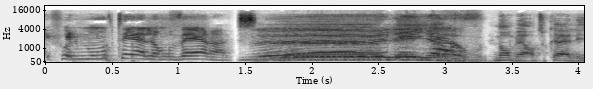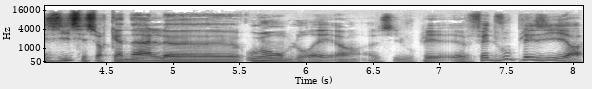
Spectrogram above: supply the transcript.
Il faut le monter à l'envers. Non, mais en tout cas, allez-y, c'est sur Canal euh, ou en Blu-ray, hein, euh, s'il vous plaît. Euh, Faites-vous plaisir.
